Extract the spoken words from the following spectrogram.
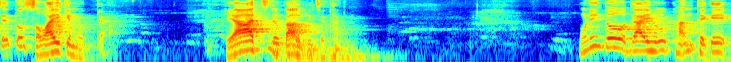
সে তো সবাইকে মরতে হয়। আজ চিরকাল বেঁচে থাকে। উনি তো যাই হোক খান থেকে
